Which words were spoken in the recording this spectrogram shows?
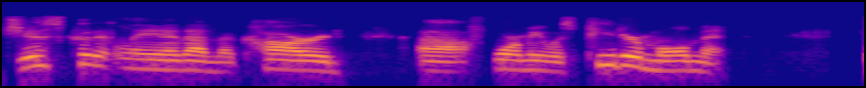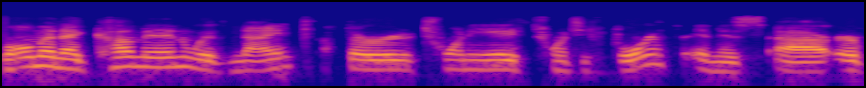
just couldn't land on the card uh, for me was Pieter Moolman. Moolman had come in with 9th, 3rd, 28th, 24th, and his uh, or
